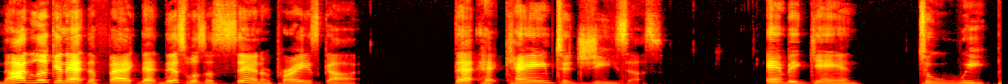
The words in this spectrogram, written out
Not looking at the fact that this was a sinner, praise God, that had came to Jesus and began to weep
